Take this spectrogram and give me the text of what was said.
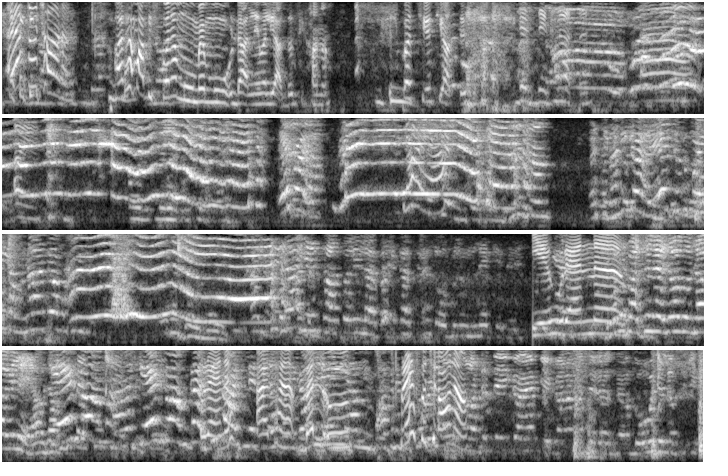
अरे तू छोड़। और हम अब इसको ना मुँह में मुँह डालने वाली आदत सिखाना। इसको अच्छी अच्छी आदतें सिखाना। देख देखना आता पता नहीं क्या है जब कोई हमना तो ये साथ वाली लाइब्रेरी का दो बलून लेके दे ये हुरैन पैसे ले जाओ तो जाके ले आओ जाओ केक तो हम केक तो घर हुरैन पे काट लेते और हाँ हैं। बल्लू हुरैन इसको चलाओ ना ऑर्डर दे है केक आना ना तेरे दो बजे लपसी की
